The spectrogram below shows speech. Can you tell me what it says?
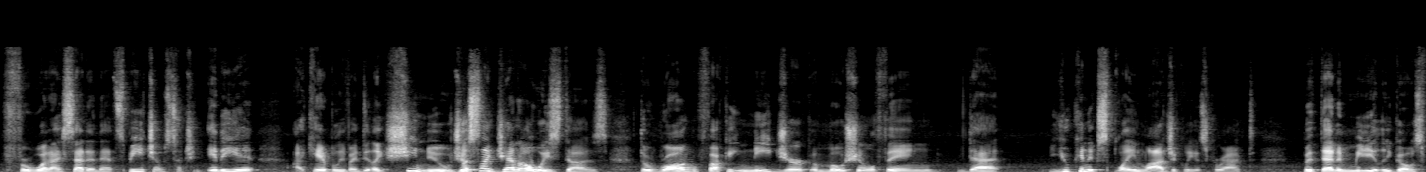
for what I said in that speech. I was such an idiot. I can't believe I did." Like she knew, just like Jen always does, the wrong fucking knee jerk emotional thing that you can explain logically is correct, but then immediately goes,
